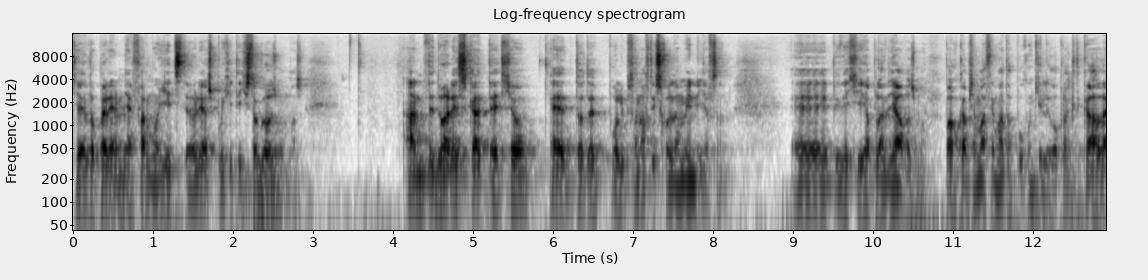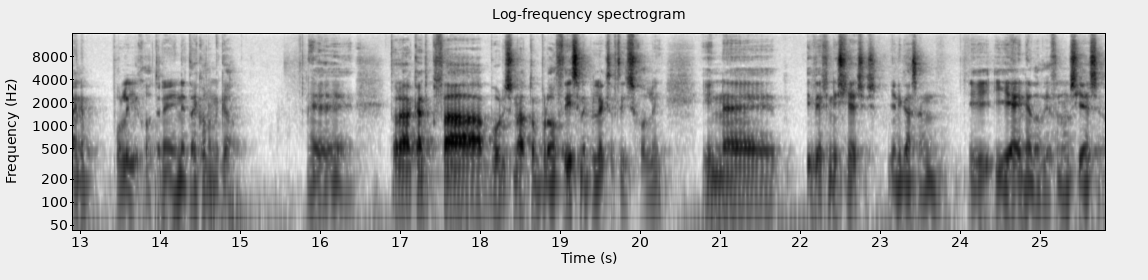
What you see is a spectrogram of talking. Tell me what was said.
και εδώ πέρα είναι μια εφαρμογή της θεωρίας που έχει τύχει στον κόσμο μας. Αν δεν του αρέσει κάτι τέτοιο, ε, τότε πολύ πιθανό αυτή η σχολή να μην είναι για αυτόν ε, επειδή έχει απλά διάβασμα. Υπάρχουν κάποια μαθήματα που έχουν και λίγο πρακτικά, αλλά είναι πολύ λιγότερα, είναι τα οικονομικά. Ε, τώρα κάτι που θα μπορούσε να τον προωθήσει να επιλέξει αυτή τη σχολή είναι οι διεθνείς σχέσεις. Γενικά σαν η, η έννοια των διεθνών σχέσεων.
